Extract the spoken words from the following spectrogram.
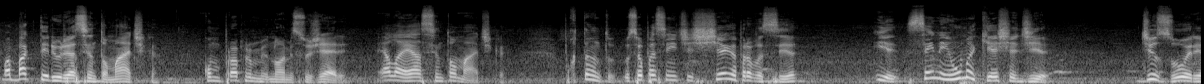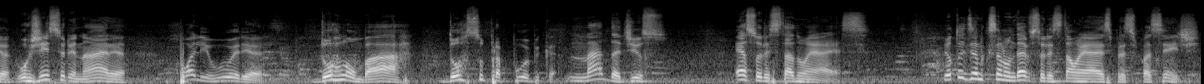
Uma bacteriúria assintomática, como o próprio nome sugere, ela é assintomática. Portanto, o seu paciente chega para você e, sem nenhuma queixa de disúria, urgência urinária, poliúria, dor lombar, dor suprapúbica, nada disso, é solicitado um EAS. Eu estou dizendo que você não deve solicitar um EAS para esse paciente?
